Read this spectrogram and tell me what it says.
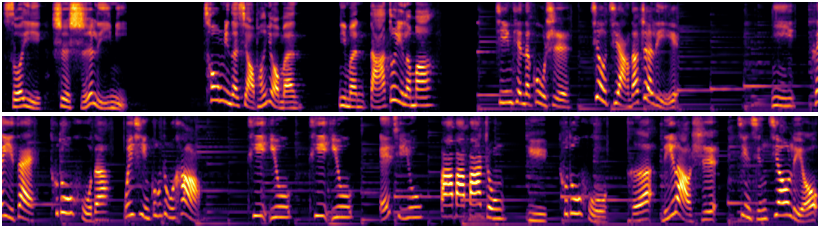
所以是十厘米。聪明的小朋友们，你们答对了吗？今天的故事就讲到这里。你可以在突突虎的微信公众号 t u t u h u 八八八中与突突虎和李老师。进行交流，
